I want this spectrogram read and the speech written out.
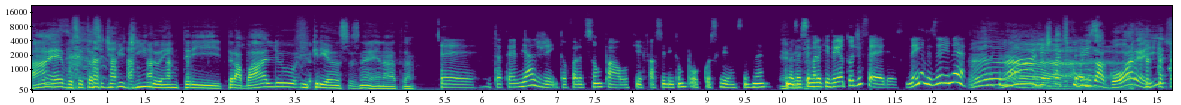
Ah, é? Você está se dividindo entre trabalho e crianças, né, Renata? É, então até viajei, tô fora de São Paulo, que facilita um pouco com as crianças, né? É Mas a semana que vem eu tô de férias. Nem avisei, né? Ah, a gente tá descobrindo agora, é isso?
